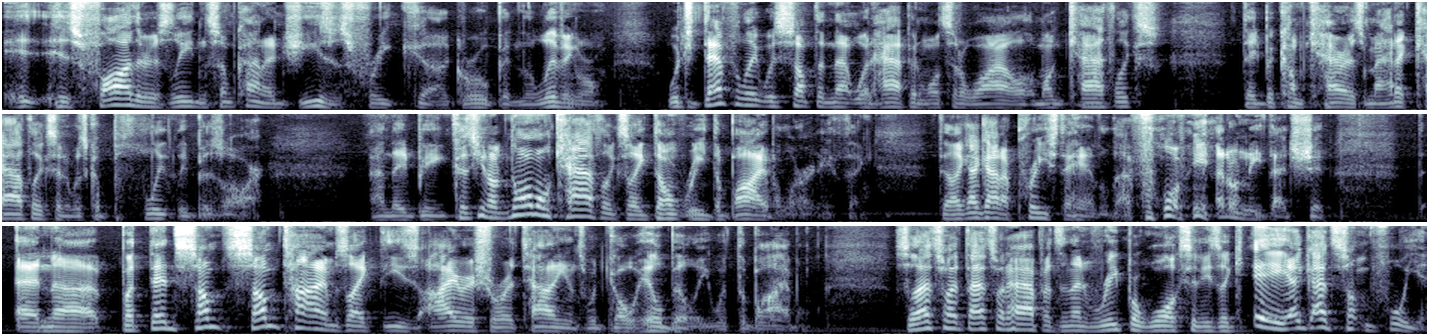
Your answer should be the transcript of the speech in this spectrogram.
his, father is leading some kind of Jesus freak uh, group in the living room, which definitely was something that would happen once in a while among Catholics. They'd become charismatic Catholics, and it was completely bizarre. And they'd be because you know normal Catholics like don't read the Bible or anything. They're like, I got a priest to handle that for me. I don't need that shit. And uh, but then some sometimes like these Irish or Italians would go hillbilly with the Bible. So that's what that's what happens. And then Reaper walks in. He's like, Hey, I got something for you.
